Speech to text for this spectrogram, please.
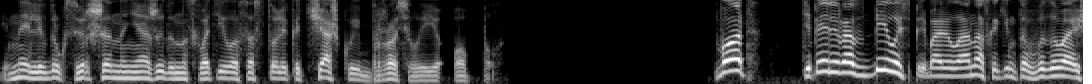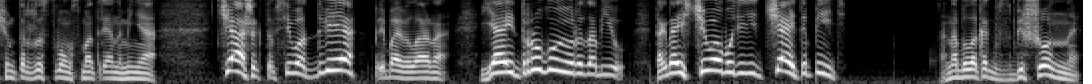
И Нелли вдруг совершенно неожиданно схватила со столика чашку и бросила ее об пол. «Вот, теперь и разбилась!» — прибавила она с каким-то вызывающим торжеством, смотря на меня — Чашек-то всего две, — прибавила она. Я и другую разобью. Тогда из чего будете чай-то пить? Она была как взбешенная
